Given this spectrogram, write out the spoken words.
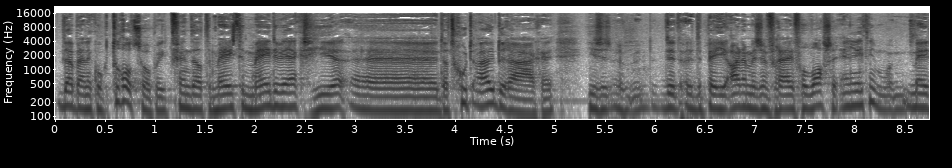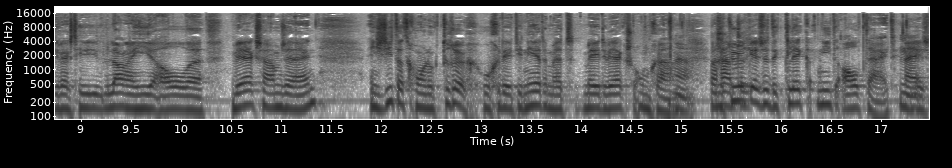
daar ben ik ook trots op. Ik vind dat de meeste medewerkers hier uh, dat goed uitdragen. Is, de, de PJ Arnhem is een vrij volwassen inrichting. Medewerkers die langer hier al werkzaam zijn... En je ziet dat gewoon ook terug, hoe gedetineerden met medewerkers omgaan. Ja, Natuurlijk is het de klik niet altijd. Nee, is,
